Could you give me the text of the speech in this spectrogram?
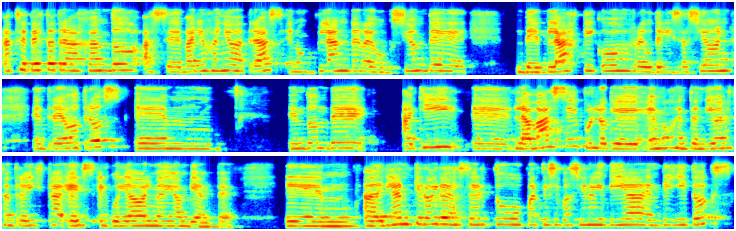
HP está trabajando hace varios años atrás en un plan de reducción de, de plásticos, reutilización, entre otros, em, en donde aquí eh, la base, por lo que hemos entendido en esta entrevista, es el cuidado del medio ambiente. Em, Adrián, quiero agradecer tu participación hoy día en Digitox.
